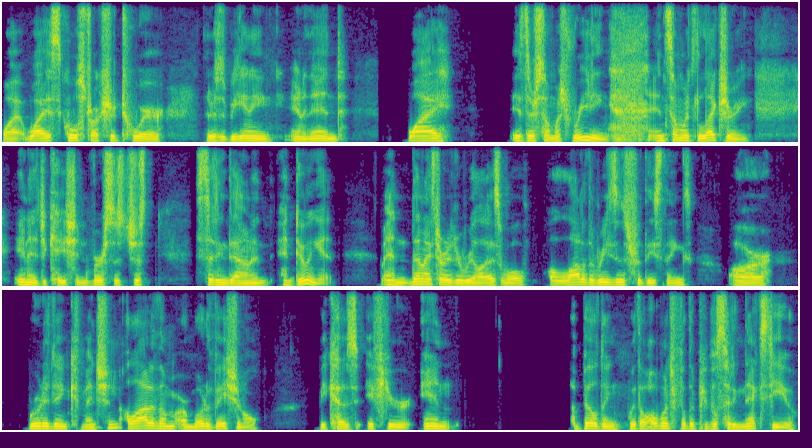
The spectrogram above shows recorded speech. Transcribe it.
Why, why is school structured to where there's a beginning and an end? Why is there so much reading and so much lecturing in education versus just sitting down and, and doing it? And then I started to realize, well, a lot of the reasons for these things are rooted in convention. A lot of them are motivational because if you're in a building with a whole bunch of other people sitting next to you,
